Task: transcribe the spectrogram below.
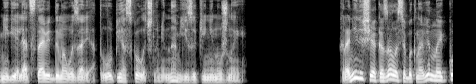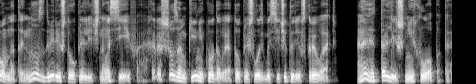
«Мигель, отставить дымовой заряд. Лупи осколочными, нам языки не нужны». Хранилище оказалось обыкновенной комнатой, но с дверью, что у приличного сейфа. Хорошо замки не кодовые, а то пришлось бы С4 вскрывать. А это лишние хлопоты.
